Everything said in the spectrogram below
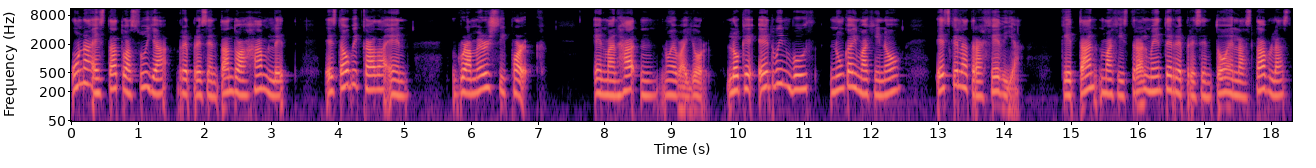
una estatua suya representando a Hamlet está ubicada en Gramercy Park, en Manhattan, Nueva York. Lo que Edwin Booth nunca imaginó es que la tragedia que tan magistralmente representó en las tablas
